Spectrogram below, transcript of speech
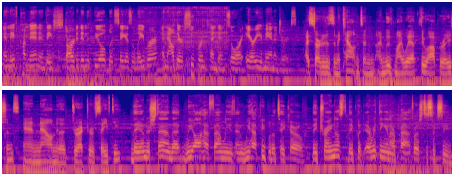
and they've come in and they've started in the field, let's say as a laborer, and now they're superintendents or area managers. I started as an accountant and I moved my way up through operations, and now I'm the director of safety. They understand that we all have families and we have people to take care of. They train us, they put everything in our path for us to succeed.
